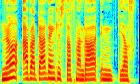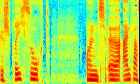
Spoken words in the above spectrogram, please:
Ne? Aber da denke ich, dass man da in das Gespräch sucht und äh, einfach,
